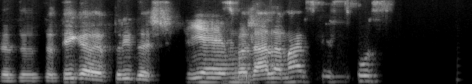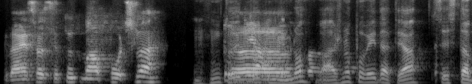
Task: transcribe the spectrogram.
Da, da, da tega prideš, smo dala marsikaj skozi, kdaj smo se tudi malo počla. Uhum, to je uh, pomembno, važno povedati. Ja. Sta,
